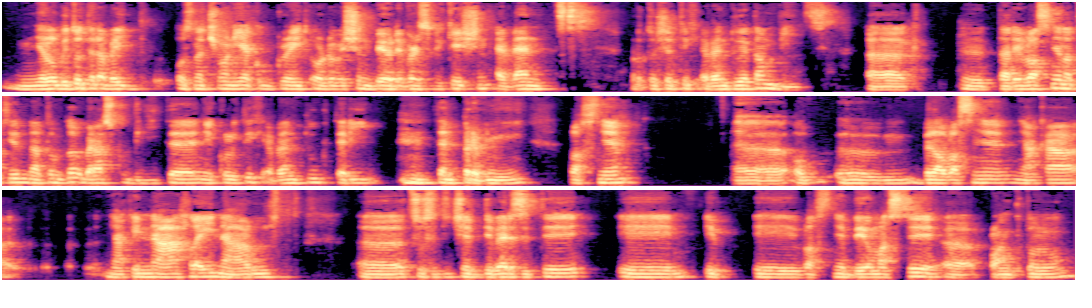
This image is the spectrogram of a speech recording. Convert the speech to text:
mělo by to teda být označovaný jako Great Ordovician Biodiversification Events, protože těch eventů je tam víc. Uh, tady vlastně na, tě, na tomto obrázku vidíte několik těch eventů, který ten první vlastně byla vlastně nějaká, nějaký náhlej nárůst, co se týče diverzity i, i, i vlastně biomasy planktonu,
